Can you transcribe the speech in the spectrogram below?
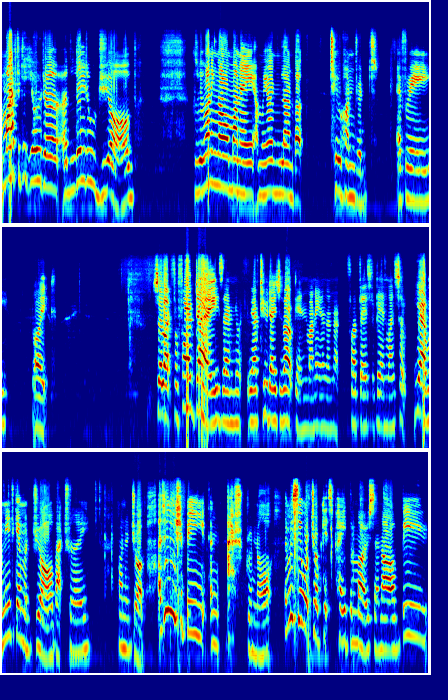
might have to get Yoda a little job. Because we're running low on money and we only learn about 200 every, like, So like for five days, and we have two days without getting money, and then five days of getting money. So yeah, we need to get him a job actually. Find a job. I think he should be an astronaut. Let me see what job gets paid the most, and I'll be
